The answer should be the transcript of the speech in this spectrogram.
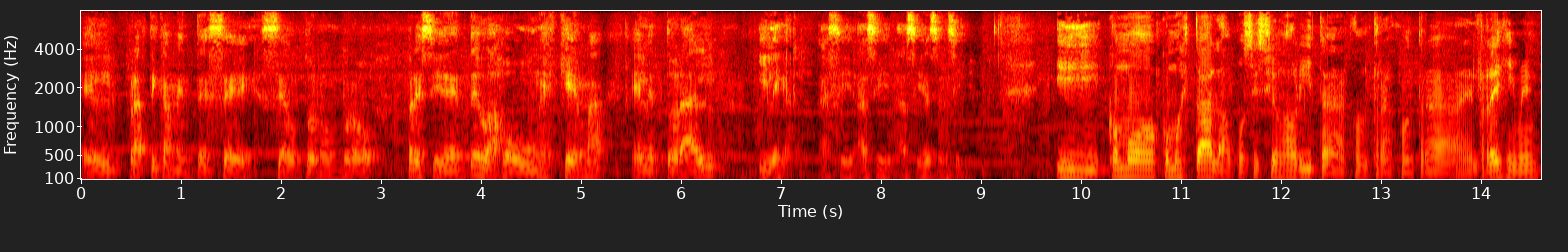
él prácticamente se, se autonombró presidente bajo un esquema electoral ilegal. Así, así, así de sencillo. ¿Y cómo, cómo está la oposición ahorita contra, contra el régimen?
